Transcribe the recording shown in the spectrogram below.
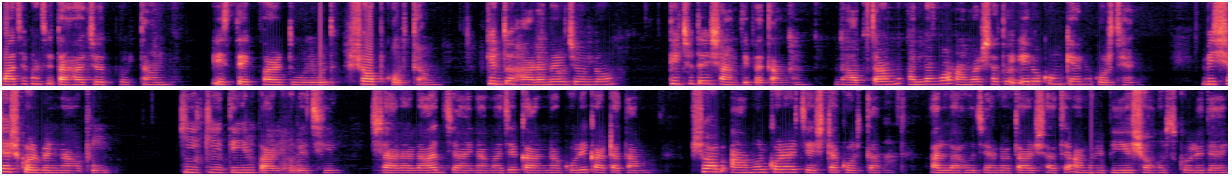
মাঝে মাঝে তাহাজ্জুদ পড়তাম, ইস্তেগফার দুরুদ সব করতাম, কিন্তু হারামের জন্য কিছুতেই শান্তি পেতাম না। ভাবতাম আল্লাহ আমার সাথে এরকম কেন করছেন? বিশ্বাস করবেন না আপু, কি কি দিন পার করেছি। সারা রাত জায়নামাজে কান্না করে কাটাতাম। সব আমল করার চেষ্টা করতাম। আল্লাহ যেন তার সাথে আমার বিয়ে সহজ করে দেয়।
